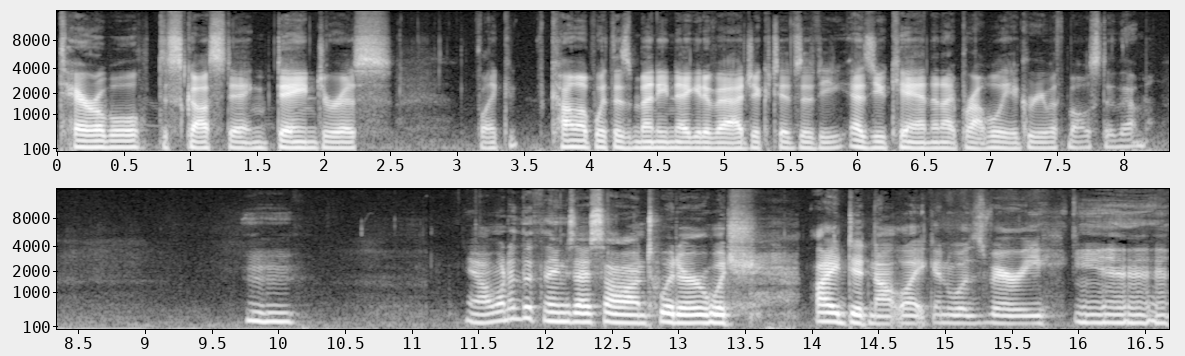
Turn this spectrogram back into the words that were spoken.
terrible, disgusting, dangerous. Like, come up with as many negative adjectives as you, as you can, and I probably agree with most of them. Hmm. Yeah, one of the things I saw on Twitter, which I did not like and was very eh,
